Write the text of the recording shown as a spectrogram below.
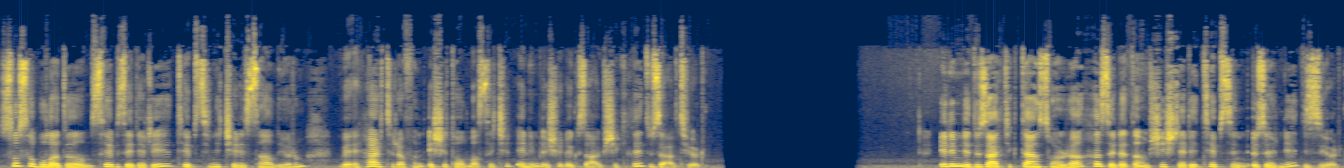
Sosa buladığım sebzeleri tepsinin içerisine alıyorum ve her tarafın eşit olması için elimle şöyle güzel bir şekilde düzeltiyorum. Elimle düzelttikten sonra hazırladığım şişleri tepsinin üzerine diziyorum.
